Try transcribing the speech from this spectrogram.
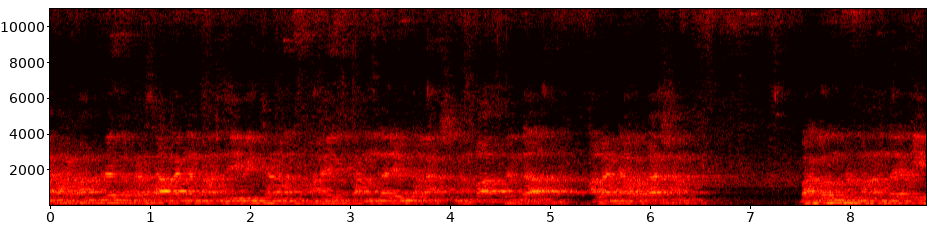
పరమాత్మ యొక్క ప్రసాదంగా మనం జీవించడం మన యొక్క అందరి యొక్క లక్షణం వాస్తవంగా అలాంటి అవకాశం భగవంతుడు మనందరికీ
